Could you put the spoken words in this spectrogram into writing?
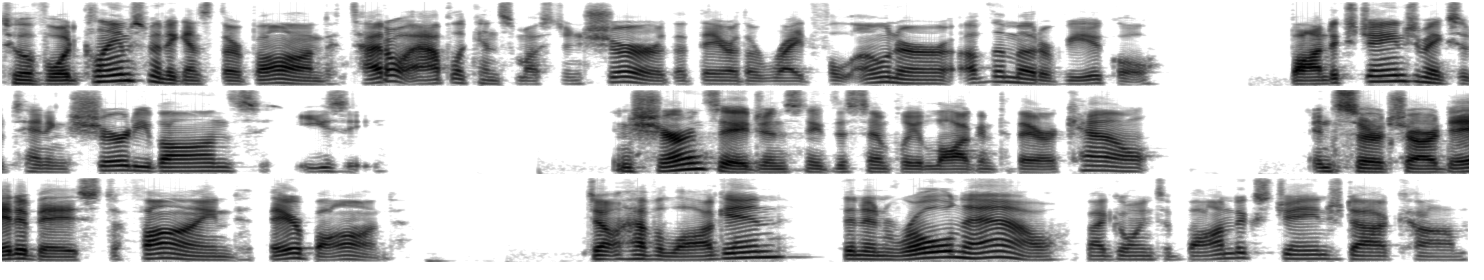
To avoid claims made against their bond, title applicants must ensure that they are the rightful owner of the motor vehicle. Bond exchange makes obtaining surety bonds easy. Insurance agents need to simply log into their account and search our database to find their bond. Don't have a login? Then enroll now by going to bondexchange.com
